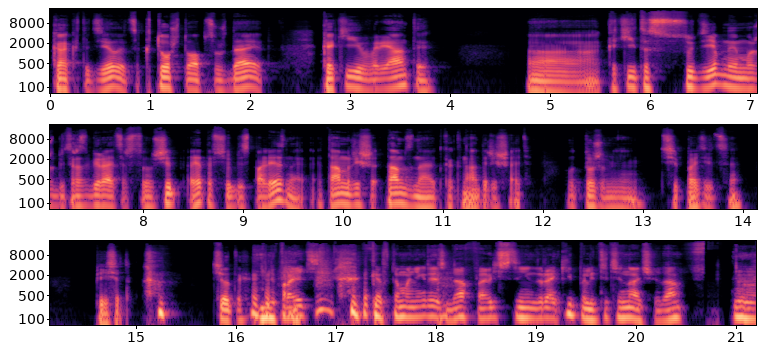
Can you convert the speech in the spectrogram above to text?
как это делается, кто что обсуждает, какие варианты, а, какие-то судебные, может быть, разбирательства. Вообще это все бесполезно. Там, реш... там знают, как надо решать. Вот тоже мне позиция бесит. Че ты? Правительство, как в том анекдоте, да, в правительстве не дураки, полетите ночью, да? Ну,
